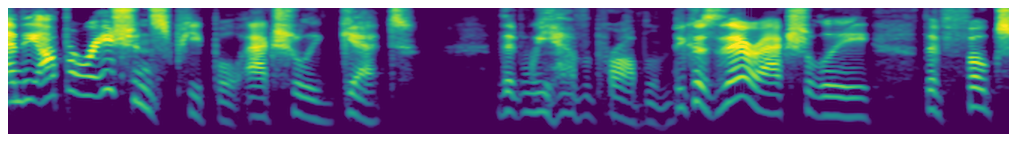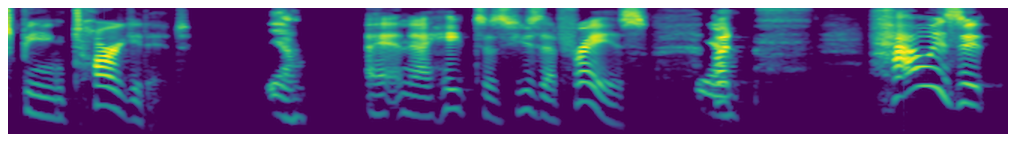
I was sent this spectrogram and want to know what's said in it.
And the operations people actually get that we have a problem because they're actually the folks being targeted. Yeah and I hate to use that phrase, yeah. but how is it?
